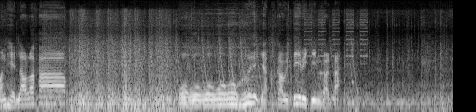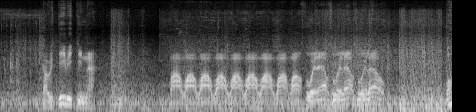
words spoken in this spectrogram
มันเห็นเราแล้วครับโอ้โหโอ้โว้เฮ้ยอยากกาวิตี้ไปกินก่อนปะกาวิตี้ไปกินนะว้าวว้าวว้าวว้าวว้าวว้าวว้าวว้าวว้าวสวยแล้วสวยแล้วสวยแล้วโอ้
